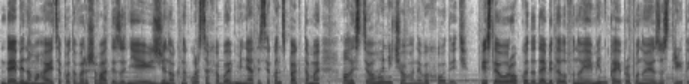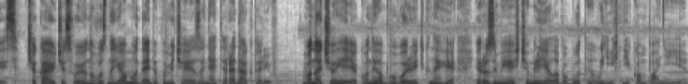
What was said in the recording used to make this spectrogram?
Дебі намагається потоваришувати з однією з жінок на курсах, аби обмінятися конспектами, але з цього нічого не виходить. Після уроку до Дебі телефонує Мінка і пропонує зустрітись. Чекаючи свою нову знайому, Дебі помічає заняття редакторів. Вона чує, як вони обговорюють книги, і розуміє, що мріяла би бути у їхній компанії.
